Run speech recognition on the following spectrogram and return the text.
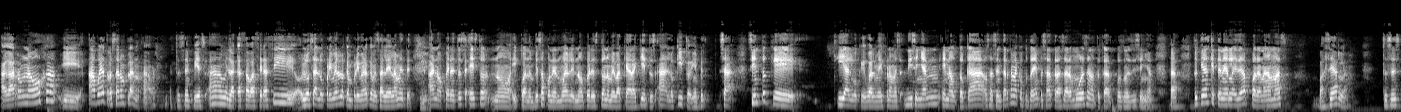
agarro una hoja y, ah, voy a trazar un plano. Ah, entonces empiezo, ah, la casa va a ser así, o, sea, lo primero, lo que primero que me sale de la mente. Ah, no, pero entonces esto no, y cuando empiezo a poner muebles, no, pero esto no me va a quedar aquí, entonces, ah, lo quito. Y empiezo, o sea, siento que y algo que igual me dijo una maestra, diseñar en AutoCAD, o sea, sentarte en la computadora y empezar a trazar muros en AutoCAD, pues no es diseñar. O sea, tú tienes que tener la idea para nada más vaciarla. Entonces,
